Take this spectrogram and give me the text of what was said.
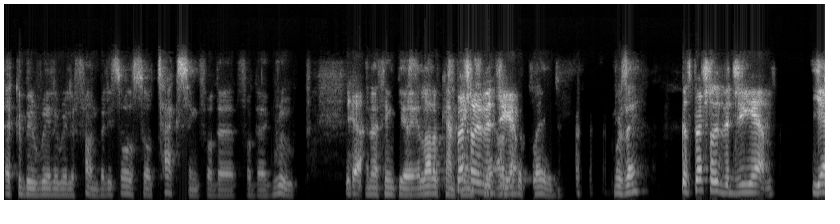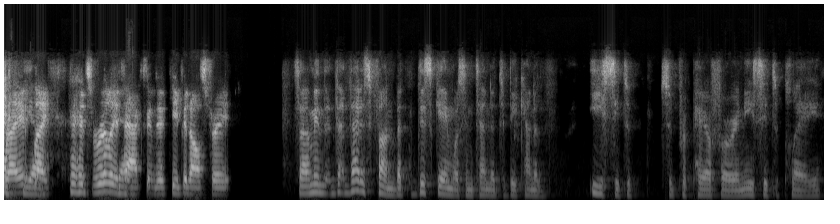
That could be really really fun, but it's also taxing for the for the group. Yeah, and I think uh, a lot of campaigns Especially the are never played. Was they? Especially the GM. Yeah, right. Yeah. Like it's really yeah. taxing to keep it all straight. So I mean that that is fun, but this game was intended to be kind of easy to to prepare for and easy to play.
